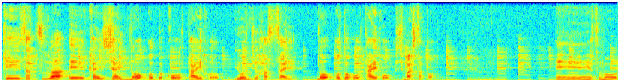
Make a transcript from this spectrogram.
警察は、えー、会社員の男を逮捕48歳の男を逮捕しましたと、えー、その、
